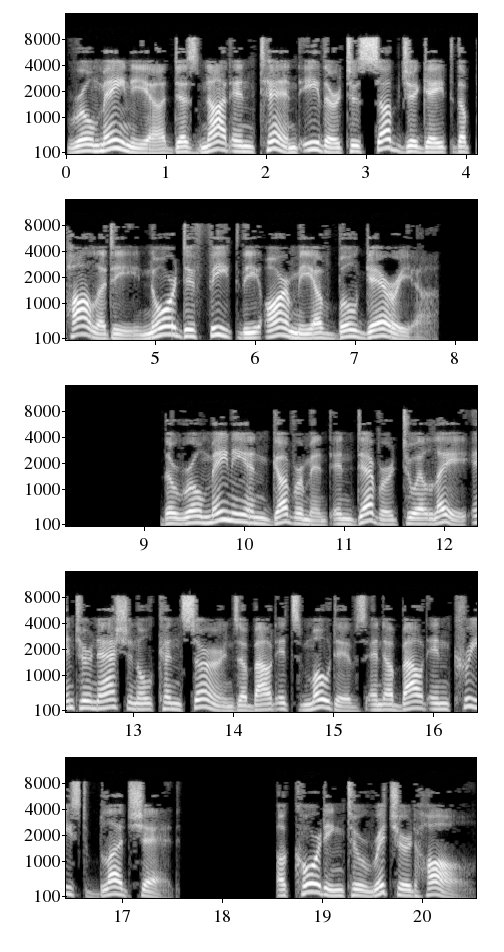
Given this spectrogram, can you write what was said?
Romania does not intend either to subjugate the polity nor defeat the army of Bulgaria. The Romanian government endeavoured to allay international concerns about its motives and about increased bloodshed. According to Richard Hall,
